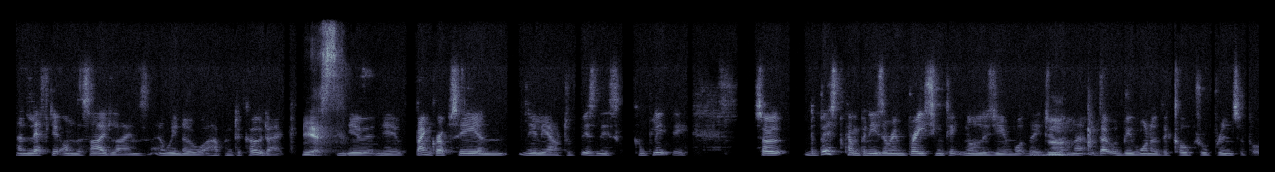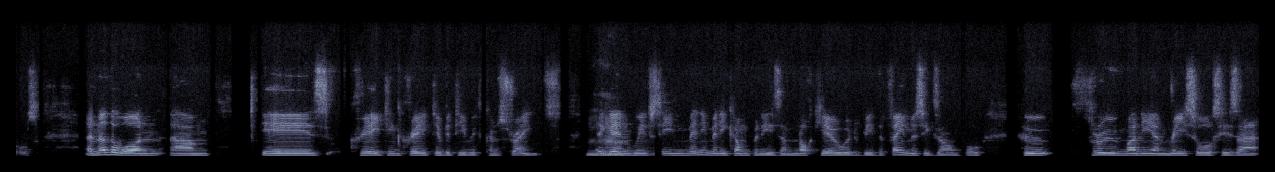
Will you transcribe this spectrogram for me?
and left it on the sidelines. And we know what happened to Kodak. Yes. Near, near bankruptcy and nearly out of business completely. So the best companies are embracing technology and what they do, mm. and that, that would be one of the cultural principles. Another one um, is creating creativity with constraints. Mm -hmm. Again, we've seen many, many companies, and Nokia would be the famous example, who threw money and resources at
